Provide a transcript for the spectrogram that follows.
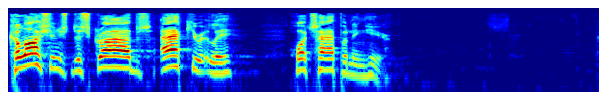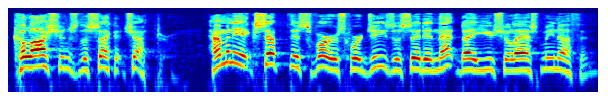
Colossians describes accurately what's happening here. Colossians, the second chapter. How many accept this verse where Jesus said, In that day you shall ask me nothing?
